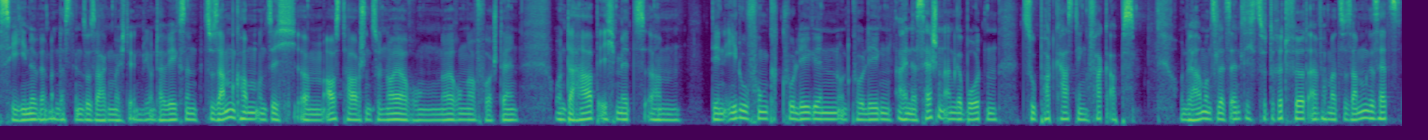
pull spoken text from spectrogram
Szene, wenn man das denn so sagen möchte, irgendwie unterwegs sind, zusammenkommen und sich ähm, austauschen zu Neuerungen, Neuerungen auch vorstellen. Und da habe ich mit ähm, den Edufunk-Kolleginnen und Kollegen eine Session angeboten zu Podcasting-Fuck-Ups. Und wir haben uns letztendlich zu dritt, viert einfach mal zusammengesetzt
